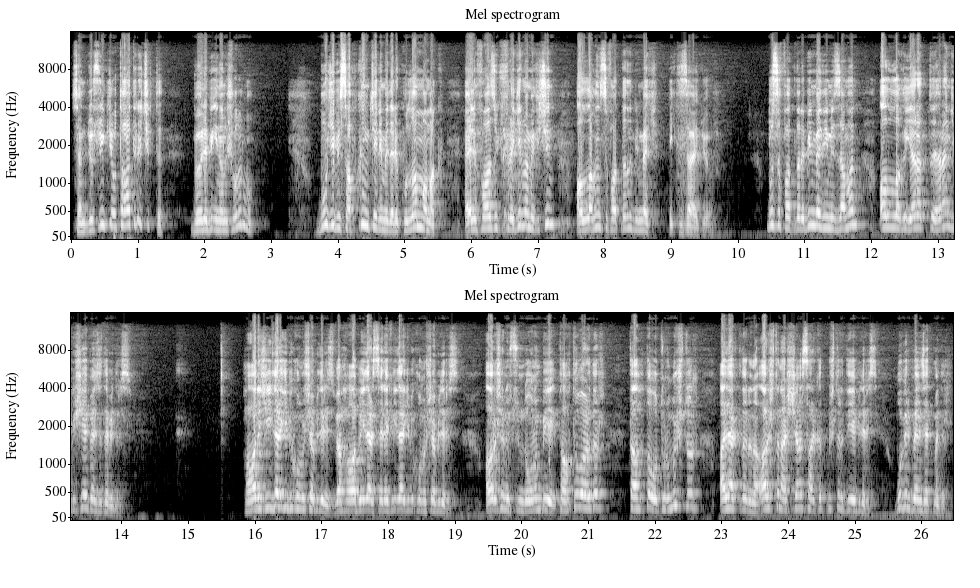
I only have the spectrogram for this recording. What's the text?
Sen diyorsun ki o tatile çıktı. Böyle bir inanış olur mu? Bu gibi sapkın kelimeleri kullanmamak, elfazı küfre girmemek için Allah'ın sıfatlarını bilmek iktiza ediyor. Bu sıfatları bilmediğimiz zaman Allah'ı yarattığı herhangi bir şeye benzetebiliriz. Hariciler gibi konuşabiliriz. Vehhabiler, Selefiler gibi konuşabiliriz. Arşın üstünde onun bir tahtı vardır. Tahta oturmuştur. Ayaklarını arştan aşağı sarkıtmıştır diyebiliriz. Bu bir benzetmedir.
